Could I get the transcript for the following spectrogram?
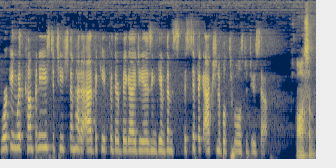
working with companies to teach them how to advocate for their big ideas and give them specific actionable tools to do so. Awesome.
